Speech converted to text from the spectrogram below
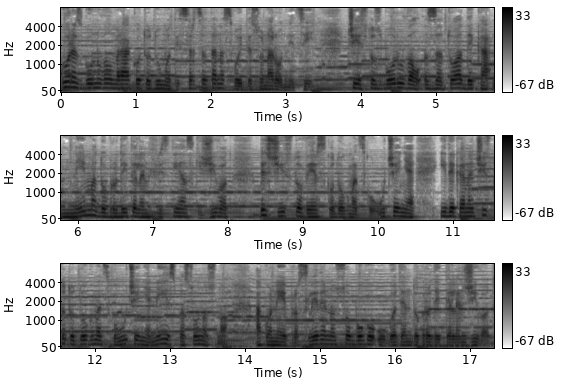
го разгонувал мракот од умот и срцата на своите сонародници. Често зборувал за тоа дека нема добродетелен христијански живот без чисто верско догматско учење и дека на чистото догматско учење не е спасоносно ако не е проследено со богоугоден добродетелен живот.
